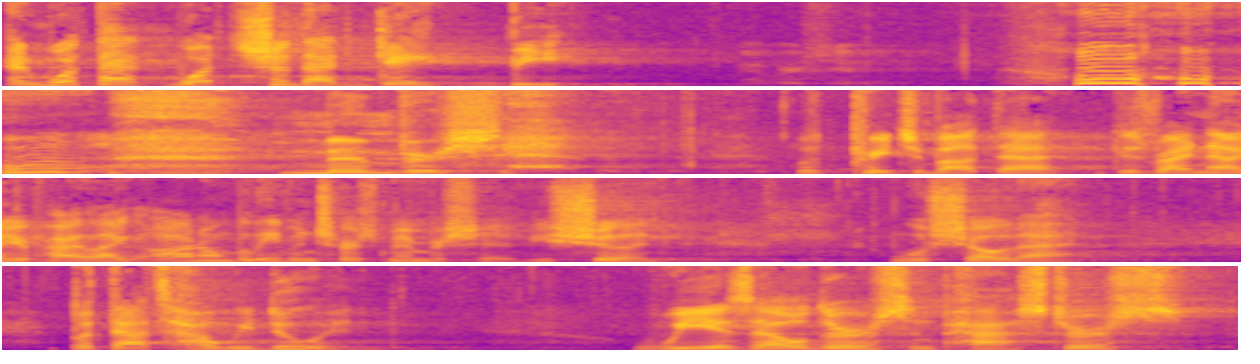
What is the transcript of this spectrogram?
And what, that, what should that gate be? Membership. membership. We'll preach about that because right now you're probably like, oh, I don't believe in church membership. You should. We'll show that. But that's how we do it. We, as elders and pastors,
